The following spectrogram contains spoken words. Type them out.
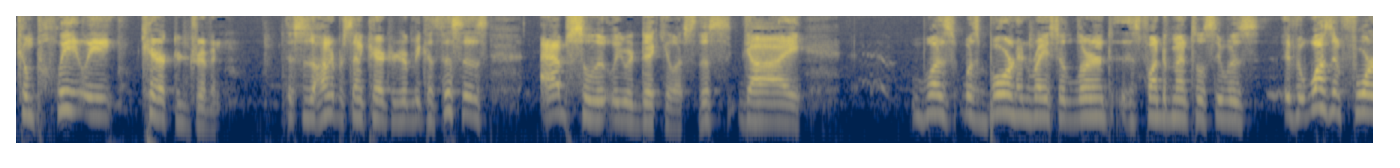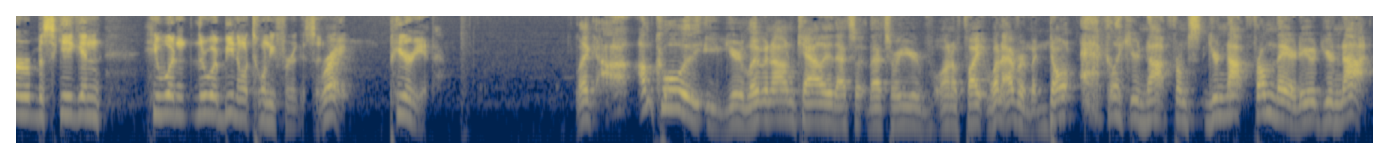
completely character driven. This is 100% character driven because this is absolutely ridiculous. This guy was was born and raised and learned his fundamentals. He was if it wasn't for Muskegon, he wouldn't. There would be no Tony Ferguson. Right. Period. Like I, I'm cool with you. You're living out in Cali. That's that's where you want to fight, whatever. But don't act like you're not from. You're not from there, dude. You're not.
